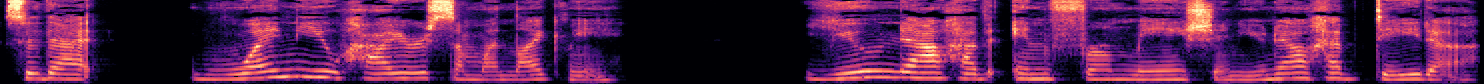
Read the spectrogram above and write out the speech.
so that when you hire someone like me, you now have information, you now have data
